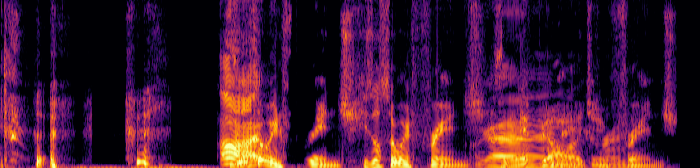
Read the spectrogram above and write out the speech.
He's All right. also in Fringe. He's also in Fringe. He's an FBI agent in Fringe.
